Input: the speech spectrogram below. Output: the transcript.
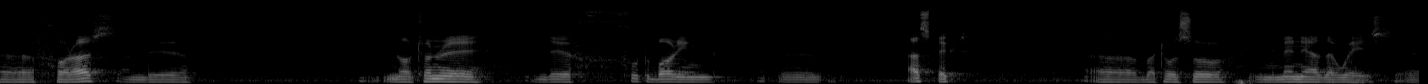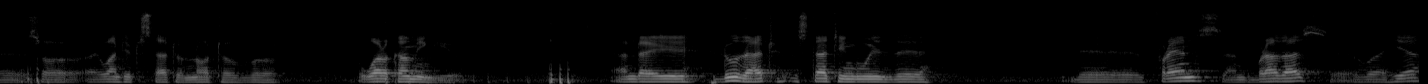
uh, for us and uh, not only the footballing uh, aspect, uh, but also in many other ways. Uh, so I wanted to start on note of welcoming you. And I do that starting with the, the friends and brothers who are here,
